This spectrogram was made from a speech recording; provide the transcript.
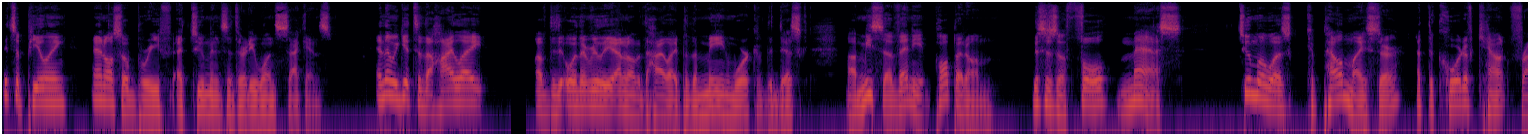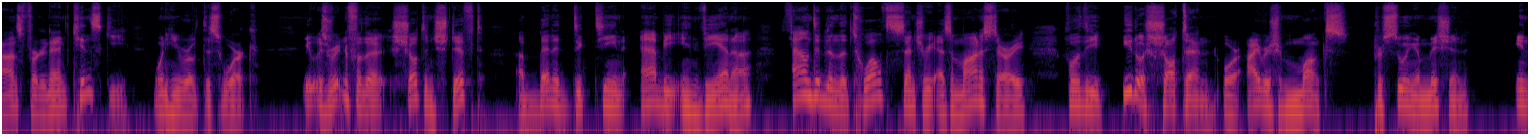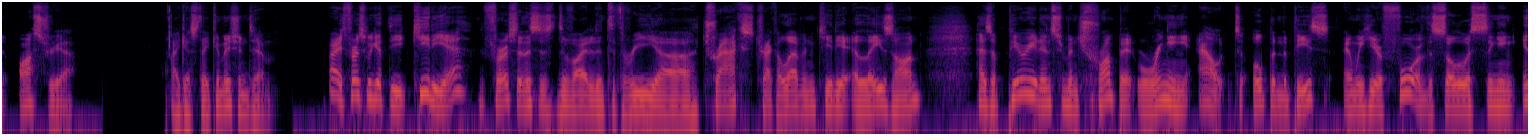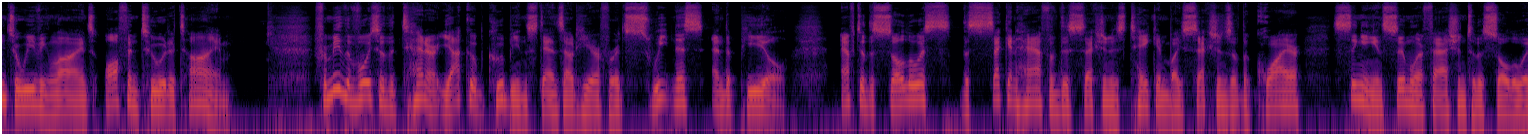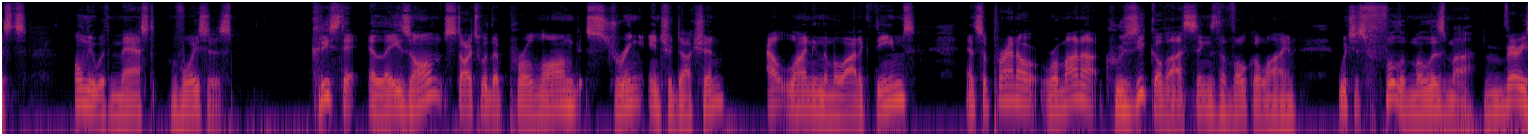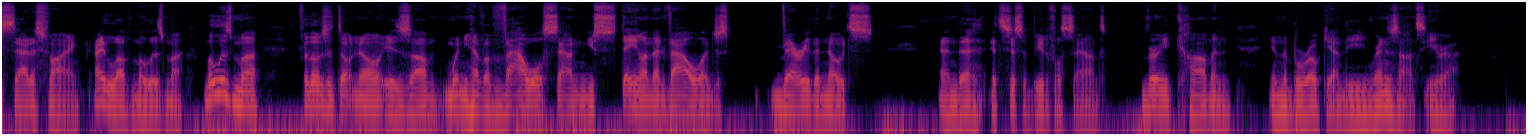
It's appealing and also brief at 2 minutes and 31 seconds. And then we get to the highlight of the, or the really, I don't know about the highlight, but the main work of the disc, uh, Missa Veni Pauperum. This is a full mass. Tuma was Kapellmeister at the court of Count Franz Ferdinand Kinsky when he wrote this work. It was written for the Schottenstift, a Benedictine abbey in Vienna, founded in the 12th century as a monastery for the Iroschotten, or Irish monks pursuing a mission in Austria. I guess they commissioned him. All right, first we get the Kyrie first, and this is divided into three uh, tracks. Track 11, Kyrie eleison, has a period instrument trumpet ringing out to open the piece, and we hear four of the soloists singing interweaving lines, often two at a time. For me, the voice of the tenor Jakub Kubin stands out here for its sweetness and appeal. After the soloists, the second half of this section is taken by sections of the choir singing in similar fashion to the soloists, only with masked voices. Christe Eleison starts with a prolonged string introduction outlining the melodic themes, and soprano Romana Kruzikova sings the vocal line which is full of melisma. Very satisfying. I love melisma. Melisma, for those that don't know, is um, when you have a vowel sound and you stay on that vowel and just vary the notes, and uh, it's just a beautiful sound. Very common in the Baroque and the Renaissance era.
